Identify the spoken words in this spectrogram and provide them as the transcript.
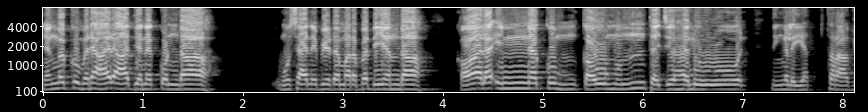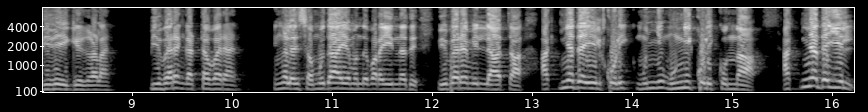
ഞങ്ങൾക്കും ഒരു ആരാധന കൊണ്ടാ. മൂസാ നബിയുടെ മറുപടി എന്താ? കാല ഇന്നക്കും കൗമും തജഹലൂൻ. നിങ്ങൾ എത്ര അവിവേകികളാൻ വിവരം കെട്ടവരാൻ. നിങ്ങൾ സമുദായം എന്ന് പറയുന്നത് വിവരമില്ലാത്ത അജ്ഞതയിൽ കുളി മുങ്ങി മുങ്ങിക്കുളിക്കുന്ന അജ്ഞതയിൽ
